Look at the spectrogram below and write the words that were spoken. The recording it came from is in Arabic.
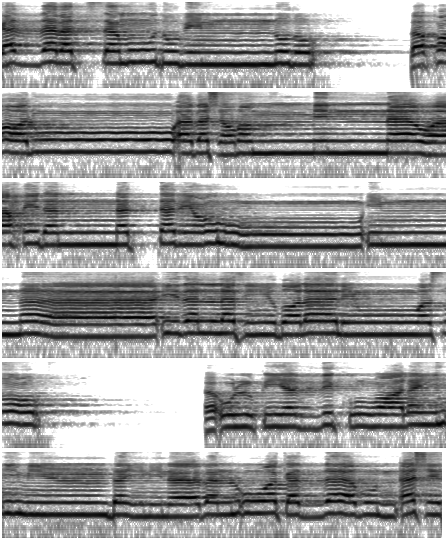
كذبت ثمود بالنذر فقالوا أبشرا منا واحدا نتبعه إنا إذا لفي ضلال وسعر فألقي الذكر عليه من بيننا بل هو كذاب أشر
